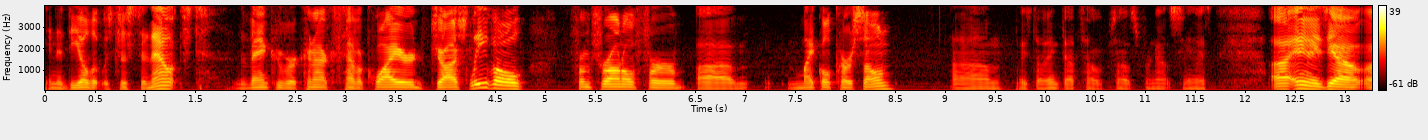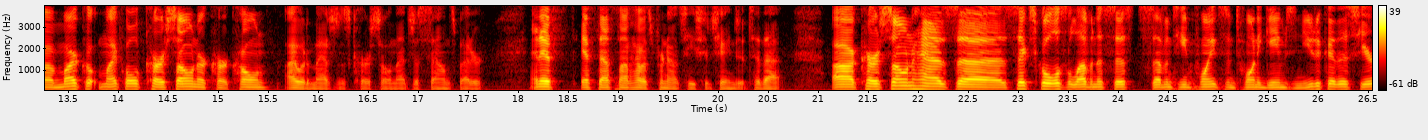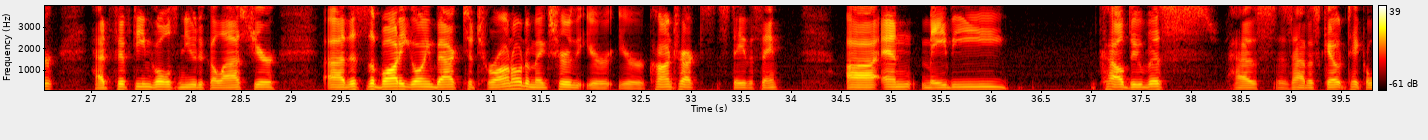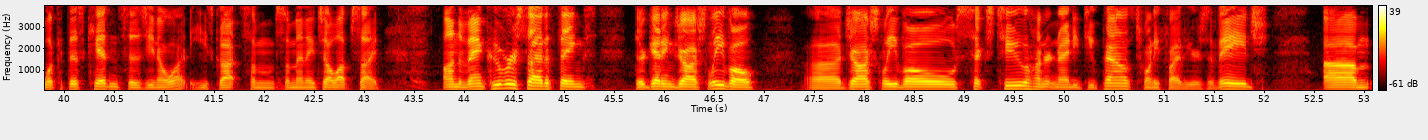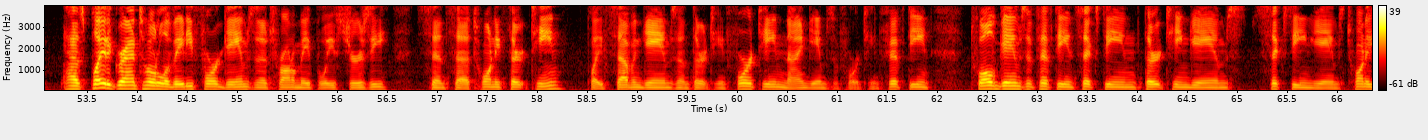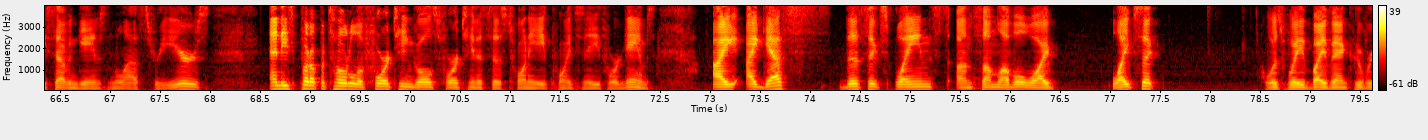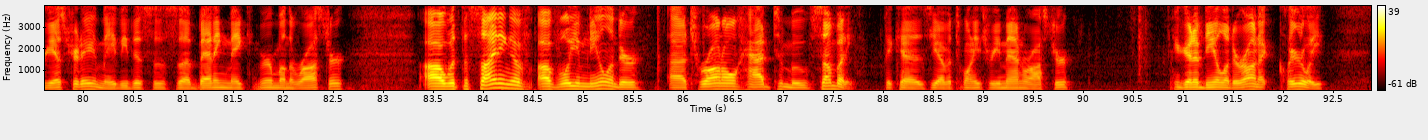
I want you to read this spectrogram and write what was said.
in a deal that was just announced, the Vancouver Canucks have acquired Josh Leivo from Toronto for um, Michael Carson. Um, at least I think that's how, how it's pronounced, anyways. Uh, anyways, yeah, uh, Michael Michael Carcone or Carcone. I would imagine it's Carcone. That just sounds better. And if if that's not how it's pronounced, he should change it to that. Uh, Carcone has uh, six goals, 11 assists, 17 points in 20 games in Utica this year. Had 15 goals in Utica last year. Uh, this is a body going back to Toronto to make sure that your your contracts stay the same. Uh, and maybe Kyle Dubas has has had a scout take a look at this kid and says, you know what, he's got some some NHL upside. On the Vancouver side of things, they're getting Josh Leivo. Uh, Josh Leivo, 6'2", 192 pounds, 25 years of age. Um, has played a grand total of 84 games in a Toronto Maple Leafs jersey since uh, 2013. Played 7 games in 13-14, 9 games in 14-15, 12 games in 15-16, 13 games, 16 games, 27 games in the last three years and he's put up a total of 14 goals, 14 assists, 28 points in 84 games. I I guess this explains on some level why Leipsic was waived by Vancouver yesterday. Maybe this is uh, Benning making room on the roster. Uh, with the signing of, of William Nylander, uh, Toronto had to move somebody because you have a 23 man roster. You're going to have Nylander on it, clearly.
